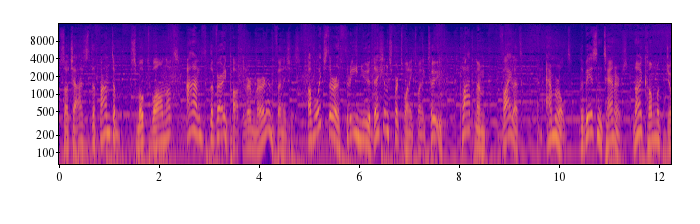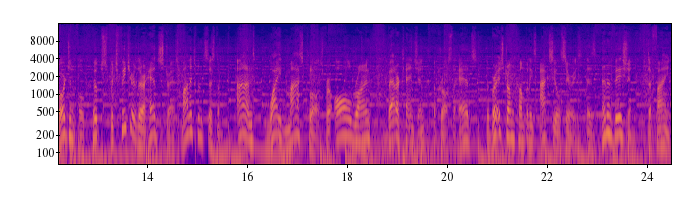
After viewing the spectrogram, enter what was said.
such as the Phantom, Smoked Walnut, and the very popular Merlin finishes, of which there are three new additions for 2022 Platinum, Violet, Emerald. The bass and tenors now come with Georgian oak hoops, which feature their head stress management system and wide mass claws for all round better tension across the heads. The British Drum Company's Axial series is innovation defined,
